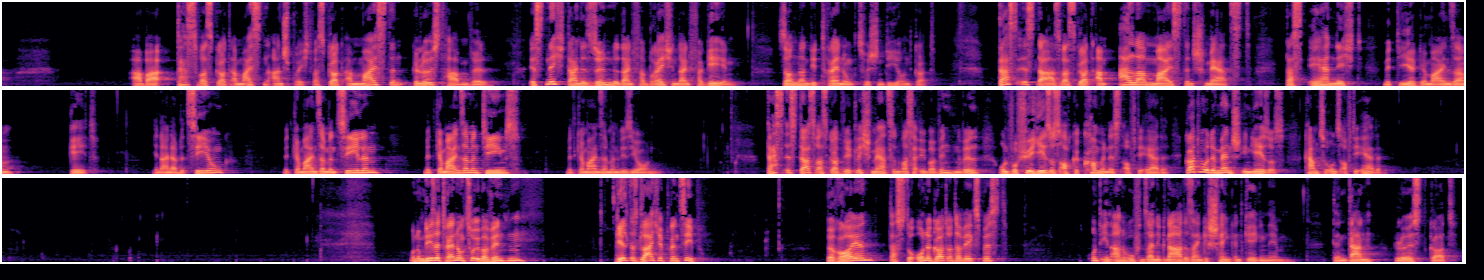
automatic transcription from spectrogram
Aber das, was Gott am meisten anspricht, was Gott am meisten gelöst haben will, ist nicht deine Sünde, dein Verbrechen, dein Vergehen, sondern die Trennung zwischen dir und Gott. Das ist das, was Gott am allermeisten schmerzt, dass er nicht mit dir gemeinsam geht. In einer Beziehung, mit gemeinsamen Zielen, mit gemeinsamen Teams, mit gemeinsamen Visionen. Das ist das, was Gott wirklich schmerzt und was er überwinden will und wofür Jesus auch gekommen ist auf die Erde. Gott wurde Mensch in Jesus, kam zu uns auf die Erde. Und um diese Trennung zu überwinden, gilt das gleiche Prinzip. Bereuen, dass du ohne Gott unterwegs bist und ihn anrufen, seine Gnade, sein Geschenk entgegennehmen. Denn dann löst Gott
